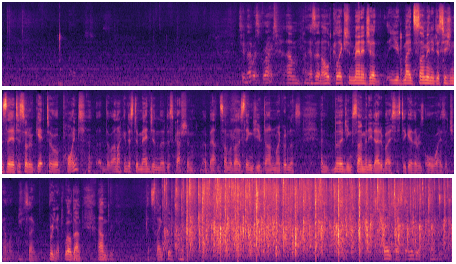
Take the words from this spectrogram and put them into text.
Tim, that was great. Um, as an old collection manager, you've made so many decisions there to sort of get to a point, uh, and I can just imagine the discussion about some of those things you've done. My goodness, and merging so many databases together is always a challenge. So brilliant, well done. Um, let's thank Tim. Fantastic.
